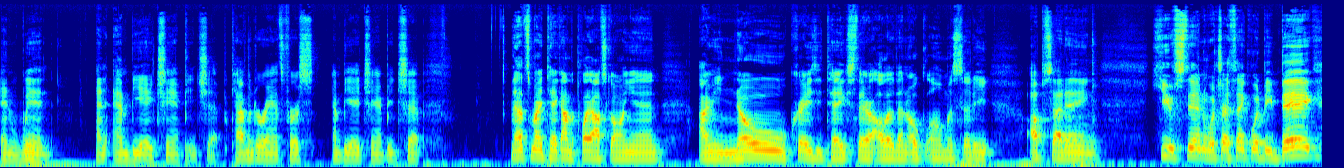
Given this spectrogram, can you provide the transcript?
and win an NBA championship. Kevin Durant's first NBA championship. That's my take on the playoffs going in. I mean, no crazy takes there other than Oklahoma City upsetting Houston, which I think would be big,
